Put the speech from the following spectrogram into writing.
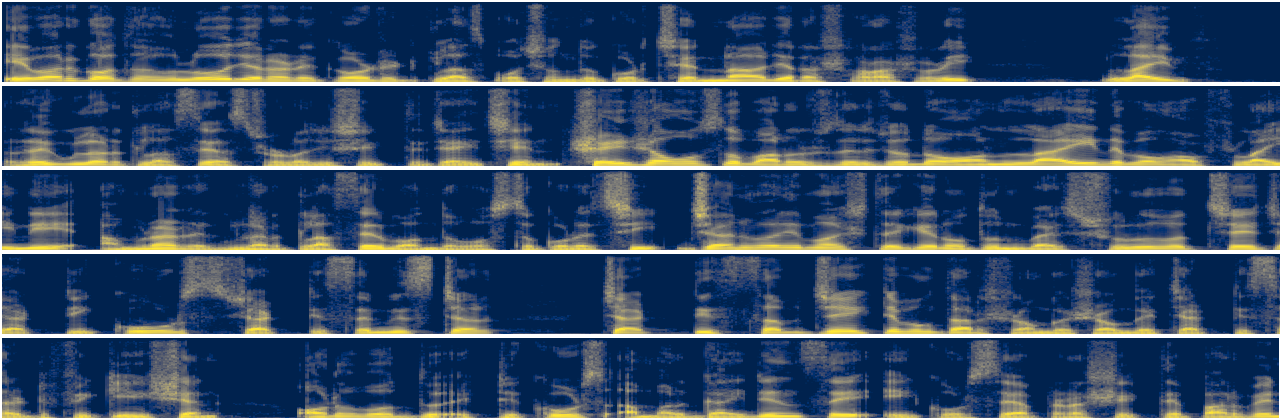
এবার কথা হলো যারা রেকর্ডেড ক্লাস পছন্দ করছেন না, যারা সরাসরি লাইভ রেগুলার ক্লাসে অ্যাস্ট্রোলজি শিখতে চাইছেন, সেই সমস্ত মানুষদের জন্য অনলাইন এবং অফলাইনে আমরা রেগুলার ক্লাসের বন্দোবস্ত করেছি। জানুয়ারি মাস থেকে নতুন ব্যাচ শুরু হচ্ছে, চারটি কোর্স চারটি সেমিস্টার চারটি সাবজেক্ট এবং তার সঙ্গে সঙ্গে চারটি সার্টিফিকেশন অনবদ্য একটি কোর্স আমার গাইডেন্সে এই কোর্সে আপনারা শিখতে পারবেন।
